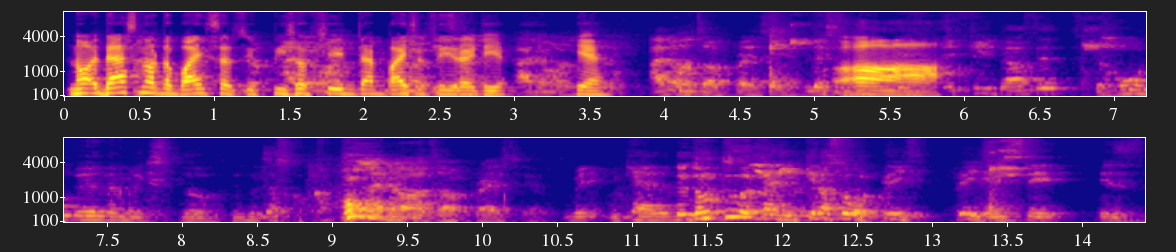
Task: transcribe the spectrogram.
No, that's not the biceps, you piece of shit. That biceps is right here. I don't want Yeah. To, I don't want to oppress you. Ah. If he does it, the whole building will explode. It will just go I kaboom! don't want to oppress you. We, we can Don't do it, man. You kill us all. Please. Please. You Please. see, these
